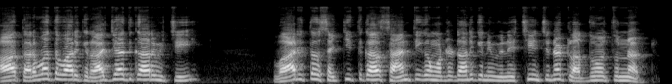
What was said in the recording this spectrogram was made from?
ఆ తర్వాత వారికి రాజ్యాధికారం ఇచ్చి వారితో సఖ్యతగా శాంతిగా ఉండటానికి నువ్వు నిశ్చయించినట్లు అర్థమవుతున్నాడు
